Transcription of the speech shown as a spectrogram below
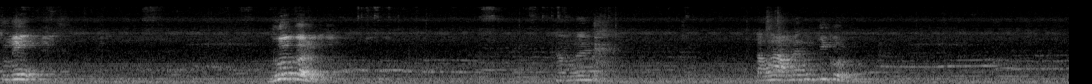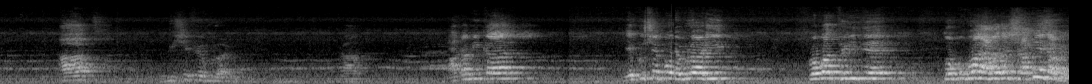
তুমি ভুল করো কি করব? আজ বিশে ফেব্রুয়ারি। আগামীকাল একুশে ফেব্রুয়ারি, প্রভাত ফেরিতে তপু ভাই আমাদের সাথে যাবে।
